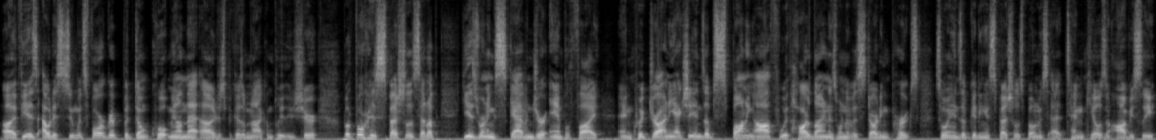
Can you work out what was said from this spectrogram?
Uh, if he is, I would assume it's foregrip, but don't quote me on that uh, just because I'm not completely sure. But for his specialist setup, he is running Scavenger, Amplify, and Quick Draw, and he actually ends up spawning off with Hardline as one of his starting perks, so he ends up getting his specialist bonus at 10 kills, and obviously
